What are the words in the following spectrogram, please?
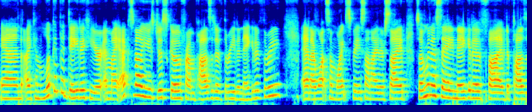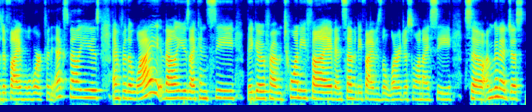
and I can look at the data here and my x values just go from positive 3 to negative 3 and I want some white space on either side. So I'm going to say negative 5 to positive 5 will work for the x values and for the y values I can see they go from 25 and 75 is the largest one I see. So I'm going to just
